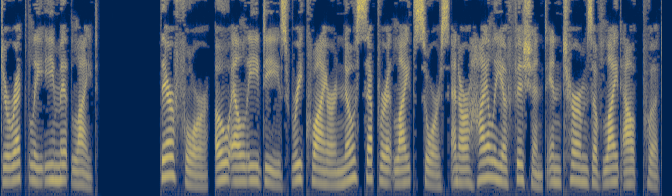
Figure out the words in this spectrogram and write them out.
directly emit light. Therefore, OLEDs require no separate light source and are highly efficient in terms of light output.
